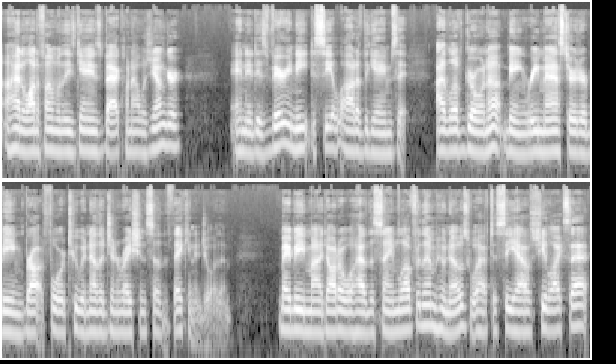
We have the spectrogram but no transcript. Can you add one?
I had a lot of fun with these games back when I was younger, and it is very neat to see a lot of the games that I love growing up being remastered or being brought forward to another generation so that they can enjoy them. Maybe my daughter will have the same love for them. Who knows? We'll have to see how she likes that.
